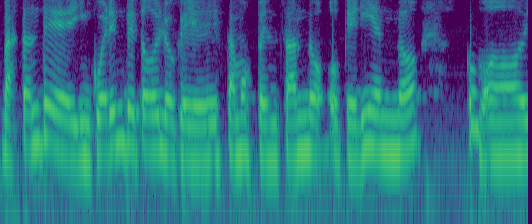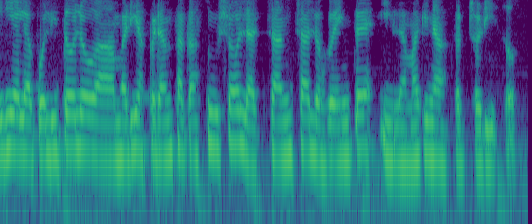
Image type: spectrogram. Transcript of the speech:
Bastante incoherente todo lo que estamos pensando o queriendo. Como diría la politóloga María Esperanza Casullo, la chancha, los 20 y la máquina de hacer chorizos.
